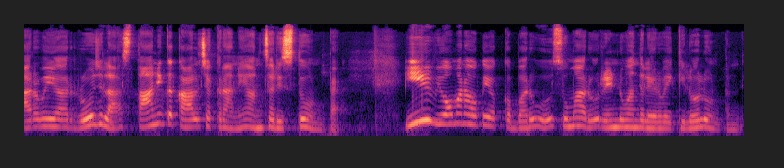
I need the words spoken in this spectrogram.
అరవై ఆరు రోజుల స్థానిక కాలచక్రాన్ని అనుసరిస్తూ ఉంటాయి. ఈ వ్యోమనౌక యొక్క బరువు సుమారు రెండు వందల ఇరవై కిలోలు ఉంటుంది.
